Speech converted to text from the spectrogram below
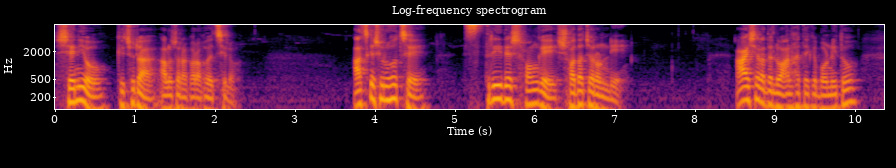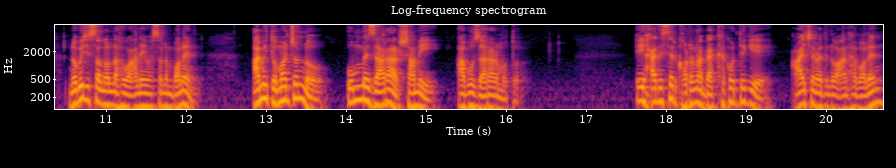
সে নিয়েও কিছুটা আলোচনা করা হয়েছিল। আজকে শুরু হচ্ছে স্ত্রীদের সঙ্গে সদাচরণ নিয়ে। রাদেল আনহা থেকে বর্ণিত নবীজি সাল্লাহু আলহি আসাল্লাম বলেন, আমি তোমার জন্য উম্মে জারার স্বামী আবু জারার মতো। এই হাদিসের ঘটনা ব্যাখ্যা করতে গিয়ে রাদিল আনহা বলেন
